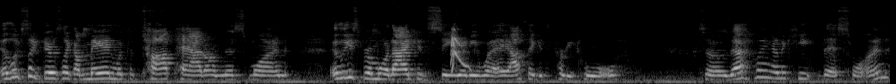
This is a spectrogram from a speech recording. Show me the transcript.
It looks like there's like a man with a top hat on this one, at least from what I can see anyway. I think it's pretty cool. So definitely going to keep this one.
